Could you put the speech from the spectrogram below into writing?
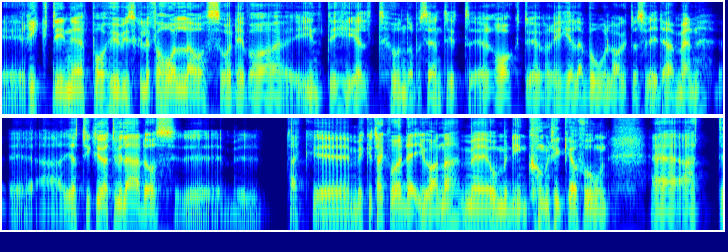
Eh, riktlinjer på hur vi skulle förhålla oss och det var inte helt hundraprocentigt rakt över i hela bolaget och så vidare. Men eh, jag tyckte att vi lärde oss eh, Tack, mycket tack vare dig Johanna med, och med din kommunikation, att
